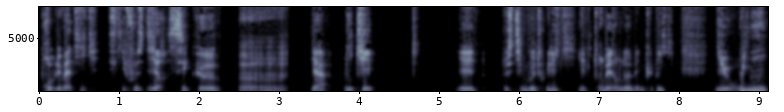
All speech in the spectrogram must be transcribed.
problématiques. Ce qu'il faut se dire, c'est que euh, il y a Mickey, qui est de Steamboat Willie, qui est tombé dans le domaine public. Il y a eu Winnie,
